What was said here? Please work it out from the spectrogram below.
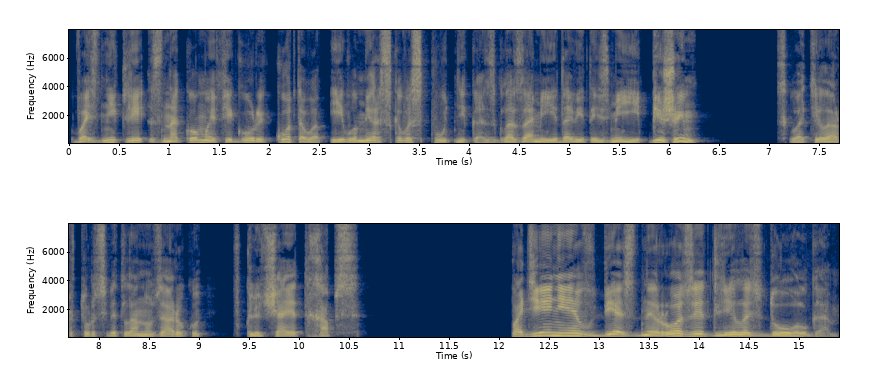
возникли знакомые фигуры Котова и его мерзкого спутника с глазами ядовитой змеи. «Бежим!» Схватил Артур Светлану за руку, включая Тхапс. Падение в бездны розы длилось долго,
